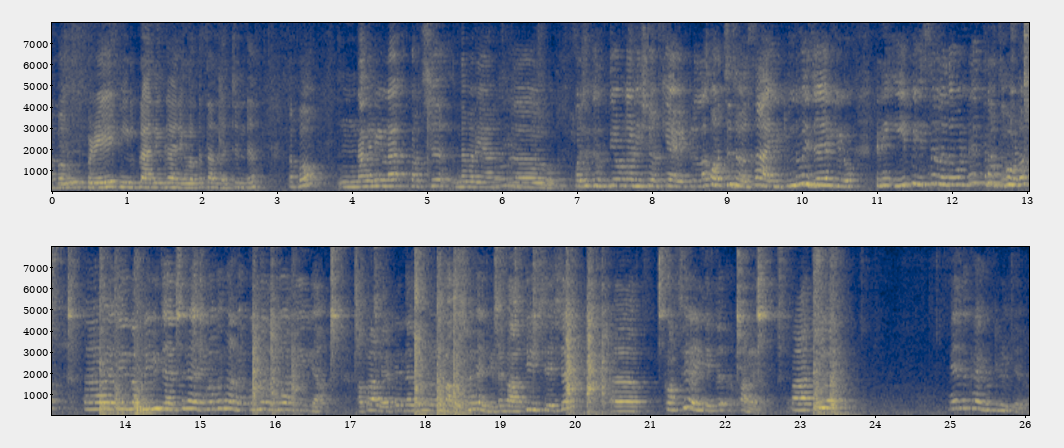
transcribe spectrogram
അപ്പം ഇപ്പോഴേ മീൽ പ്ലാനിങ് കാര്യങ്ങളൊക്കെ തന്നിട്ടുണ്ട്. അപ്പോൾ അങ്ങനെയുള്ള കുറച്ച് എന്താ പറയാ കുറച്ച് കൃത്യവും കണിഷും ഒക്കെ ആയിട്ടുള്ള കുറച്ച് ദിവസം ആയിരിക്കും എന്ന് വിചാരിക്കുന്നു. പിന്നെ ഈ പീസ് ഉള്ളത് കൊണ്ട് എത്രത്തോളം നമ്മൾ ഈ വിചാരിച്ച കാര്യങ്ങളൊക്കെ നടക്കും എന്നുള്ളതും അറിയില്ല. അപ്പൊ അപ്പൊ എന്തായാലും നിങ്ങൾ ഭക്ഷണം കഴിക്കട്ടെ. ബാക്കി വിശേഷം കുറച്ച് കഴിഞ്ഞിട്ട് പറയാം. ബാക്കി ഞാൻ എന്തൊക്കെ കൈകൊട്ടി കളിക്കാനോ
